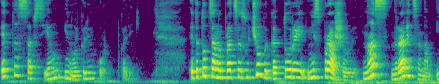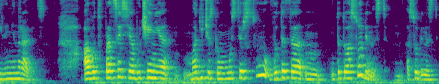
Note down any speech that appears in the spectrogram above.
это совсем иной калинкор, коллеги. Это тот самый процесс учебы, который не спрашивает нас, нравится нам или не нравится. А вот в процессе обучения магическому мастерству вот, это, вот эту особенность, особенность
